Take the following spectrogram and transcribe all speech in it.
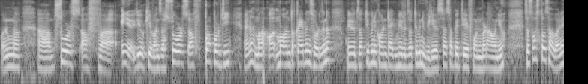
भनौँ न सोर्स अफ यो के भन्छ सोर्स अफ प्रपर्टी होइन। मलाई म अन्त कहीँ पनि छोड्दिनँ। मेरो जति पनि कन्ट्याक्ट मेरो जति पनि भिडियोज छ सबै त्यही फोनबाट आउने हो। सो सस्तो छ भने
